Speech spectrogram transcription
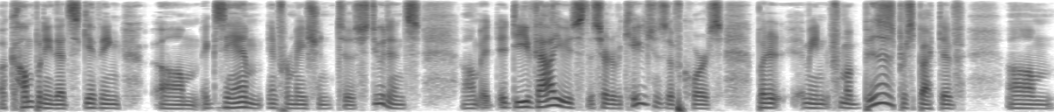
a company that's giving um, exam information to students, um, it, it, devalues the certifications, of course. But it, I mean, from a business perspective, um,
